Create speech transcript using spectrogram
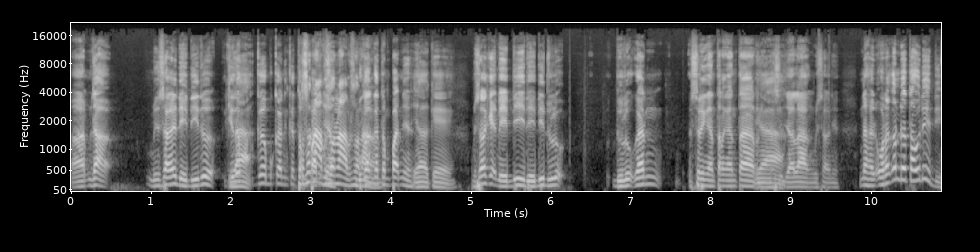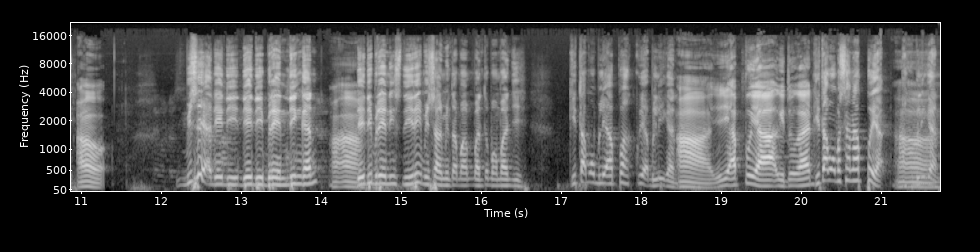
ah, enggak misalnya Dedi dulu kita Ya. ke bukan ke Personal, tempatnya, personal, personal. bukan ke tempatnya. Ya oke. Misalnya kayak Dedi, Dedi dulu dulu kan sering ngantar-ngantar Ya. nasi jalang misalnya. Nah, orang kan udah tahu Dedi. Oh. Bisa ya Dedi Dedi branding kan? Ah, ah. Dedi branding sendiri misal minta bantu Bang Manji. Kita mau beli apa? Aku ya belikan. Ah, jadi apa ya gitu kan? Kita mau pesan apa ya? Aku Ah. belikan.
